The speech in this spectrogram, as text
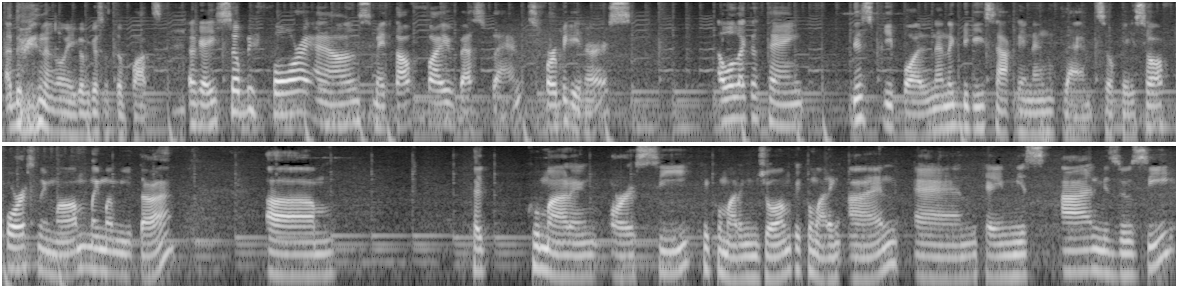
Aduin ng kamay ko because of the pots. Okay, so before I announce my top 5 best plants for beginners, I would like to thank these people na nagbigay sa akin ng plants. Okay, so of course, my mom, my mamita, um, kay Kumaring RC, kay Kumaring Jom, kay Kumaring Ann, and kay Miss Ann Mizusi,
